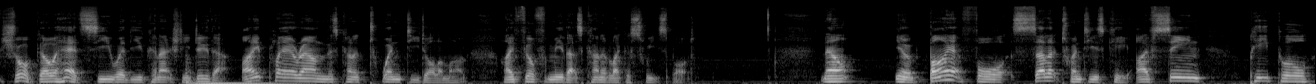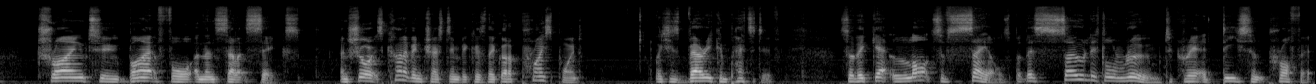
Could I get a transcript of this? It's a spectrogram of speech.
sure, go ahead, see whether you can actually do that. I play around this kind of $20 mark. I feel for me that's kind of like a sweet spot. Now, you know, buy at 4, sell at 20 is key. I've seen people trying to buy at 4 and then sell at 6. And sure, it's kind of interesting because they've got a price point which is very competitive. So they get lots of sales, but there's so little room to create a decent profit,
